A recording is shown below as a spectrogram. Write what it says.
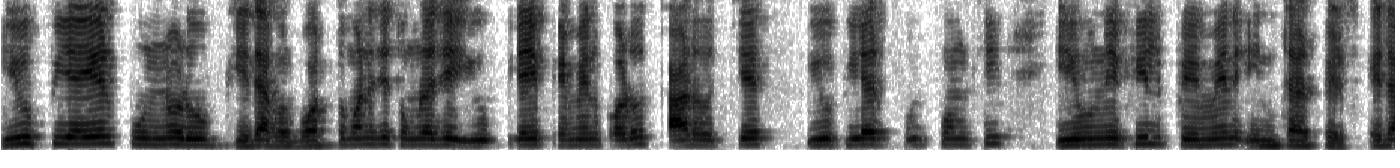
ইউপিআই এর পূর্ণ রূপ কি? দেখো, বর্তমানে যে তোমরা যে ইউপিআই পেমেন্ট করো, তার হচ্ছে ইউপিআই ফুল ফর্ম কি? ইউনিফিল পেমেন্ট ইন্টারফেস এটা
